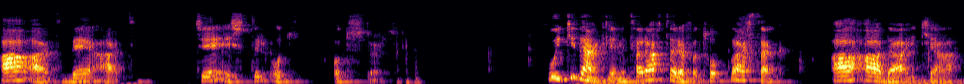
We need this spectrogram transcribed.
A artı B artı C eşittir 34. Bu iki denklemi taraf tarafa toplarsak A A daha 2A,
